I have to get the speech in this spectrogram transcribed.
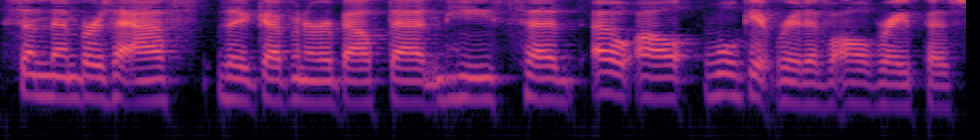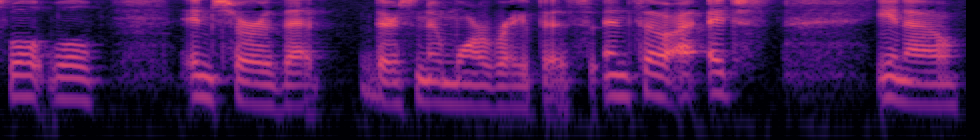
some members asked the governor about that, and he said, Oh, I'll, we'll get rid of all rapists. We'll, we'll ensure that there's no more rapists. And so I, I just, you know,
